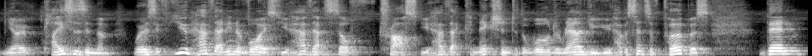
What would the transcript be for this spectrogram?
you know places in them. Whereas if you have that inner voice you have that self trust you have that connection to the world around you you have a sense of purpose then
